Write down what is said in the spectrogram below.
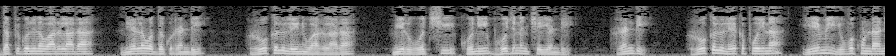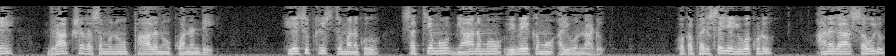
దప్పికొనిన వారలారా నీళ్ళ వద్దకు రండి. రూకలు లేని వారలారా మీరు వచ్చి కొని భోజనం చెయ్యండి రండి. రూకలు లేకపోయినా ఏమీ ఇవ్వకుండానే ద్రాక్షరసమును పాలను కొనండి. యేసుక్రీస్తు మనకు సత్యము జ్ఞానము వివేకము అయి ఉన్నాడు. ఒక పరిసయ్య యువకుడు అనగా సౌలు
